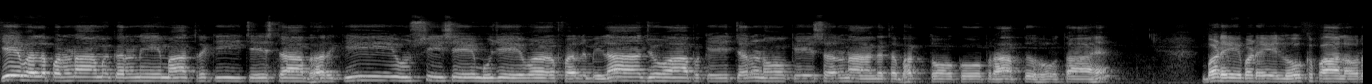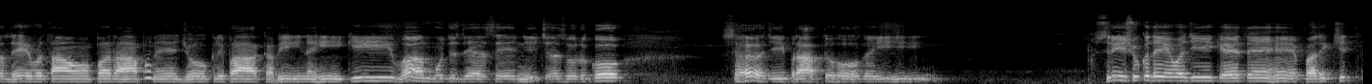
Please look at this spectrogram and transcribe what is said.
केवल प्रणाम करने मात्र की चेष्टा भर की, उसी से मुझे वह फल मिला, जो आपके चरणों के शरणागत भक्तों को प्राप्त होता है। बड़े बड़े लोकपाल और देवताओं पर आपने जो कृपा कभी नहीं की, वह मुझ जैसे नीच असुर को सहजी प्राप्त हो गई। श्री सुखदेव जी कहते हैं, परीक्षित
